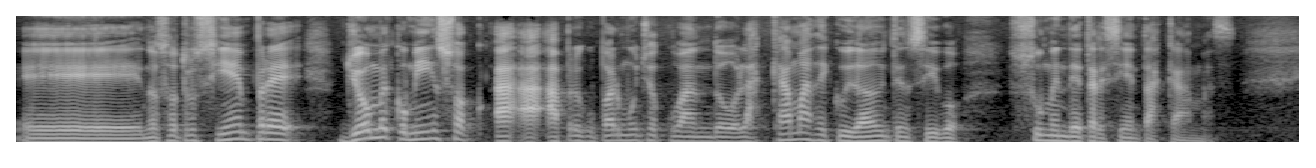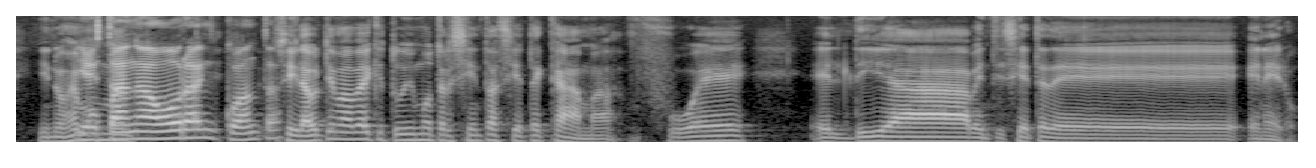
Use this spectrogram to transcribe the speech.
Eh, nosotros siempre, yo me comienzo a, a- a preocupar mucho cuando las camas de cuidado intensivo sumen de 300 camas. Y nos ¿Y hemos están ahora en cuántas? Sí, la última vez que tuvimos 307 camas fue el día 27 de enero.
